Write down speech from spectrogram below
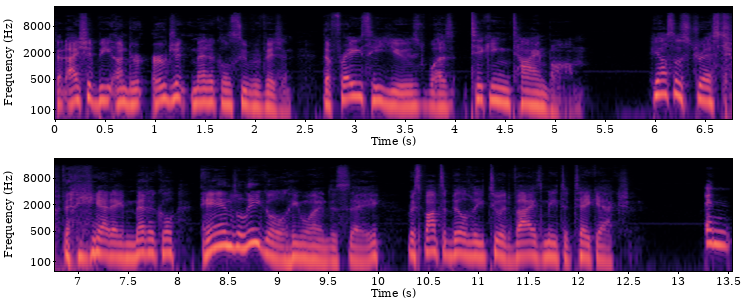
that I should be under urgent medical supervision. The phrase he used was ticking time bomb. He also stressed that he had a medical and legal, he wanted to say, responsibility to advise me to take action. And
